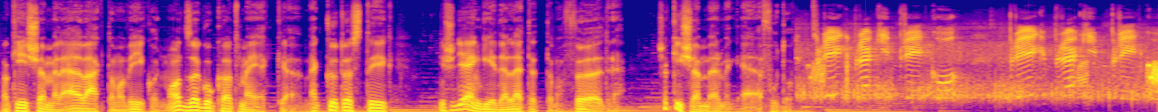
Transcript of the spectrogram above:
a késemmel elvágtam a vékony madzagokat, melyekkel megkötözték, és gyengéden letettem a földre, és a kisember meg elfutott. Brég, breki, bréko, brég, breki, bréko,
